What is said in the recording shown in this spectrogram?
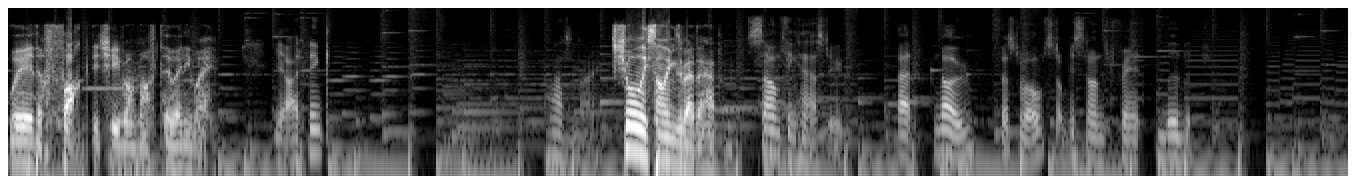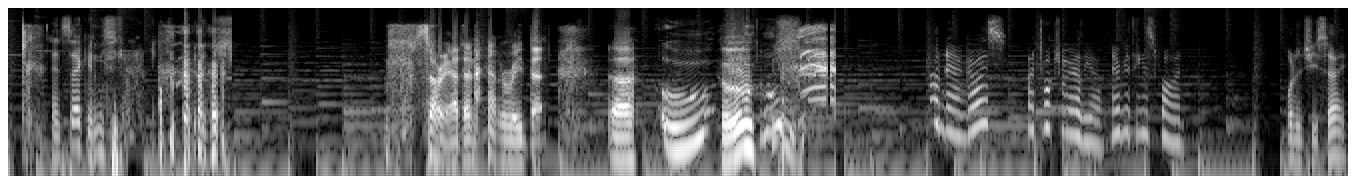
Where the fuck did she run off to anyway? Yeah, I think. I don't know. Surely something's about to happen. Something has to. Uh, no, first of all, stop missing on friend. And second. Sorry, I don't know how to read that. Uh. Ooh. Ooh. ooh. Calm down, guys. I talked to her earlier. Everything is fine. What did she say?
